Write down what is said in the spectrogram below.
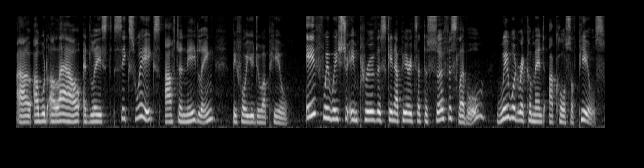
Uh, I would allow at least six weeks after needling before you do a peel. If we wish to improve the skin appearance at the surface level, we would recommend a course of peels.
